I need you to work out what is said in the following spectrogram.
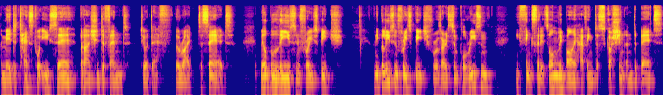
I may detest what you say, but I should defend to your death the right to say it. Mill believes in free speech. And he believes in free speech for a very simple reason. He thinks that it's only by having discussion and debate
